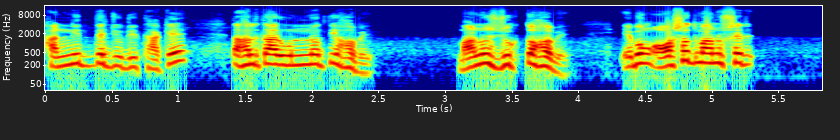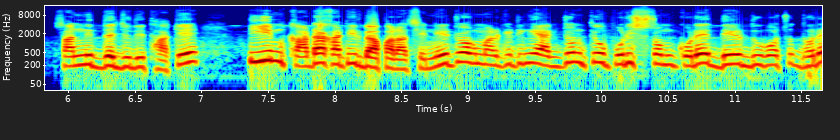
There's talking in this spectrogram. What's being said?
সান্নিধ্যে যদি থাকে, তাহলে তার উন্নতি হবে, মানুষ যুক্ত হবে। এবং অসৎ মানুষের সান্নিধ্যে যদি থাকে টিম কাটাকাটির ব্যাপার আছে। নেটওয়ার্ক মার্কেটিংয়ে একজন কেউ পরিশ্রম করে দেড় দু বছর ধরে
